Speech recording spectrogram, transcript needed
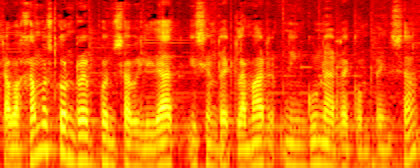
¿Trabajamos con responsabilidad y sin reclamar ninguna recompensa?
